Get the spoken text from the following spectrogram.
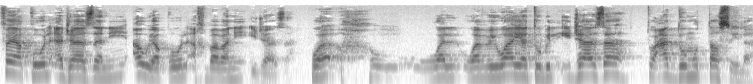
فيقول أجازني أو يقول أخبرني إجازة. والرواية بالإجازة تعد متصلة.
